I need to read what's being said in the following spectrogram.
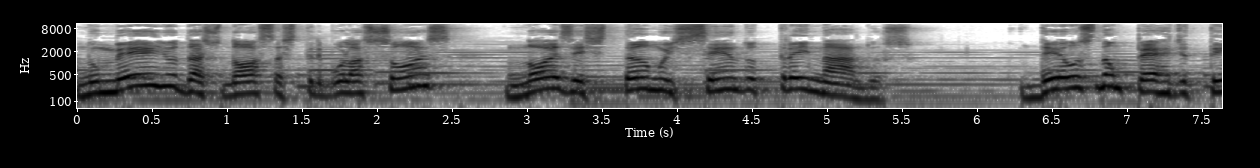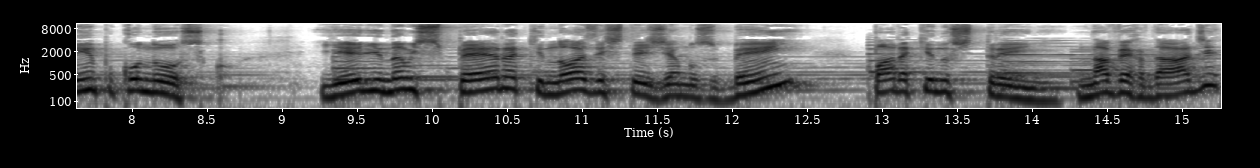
no meio das nossas tribulações, nós estamos sendo treinados. Deus não perde tempo conosco e Ele não espera que nós estejamos bem para que nos treine. Na verdade,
